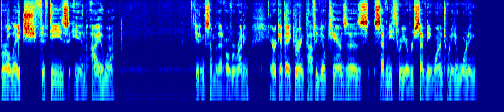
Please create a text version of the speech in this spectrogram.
Burl H, 50s in Iowa. Getting some of that overrunning. Erica Baker in Coffeyville, Kansas, 73 over 71, tornado warning,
